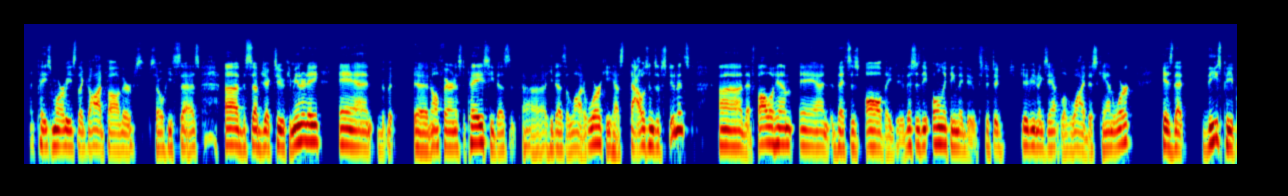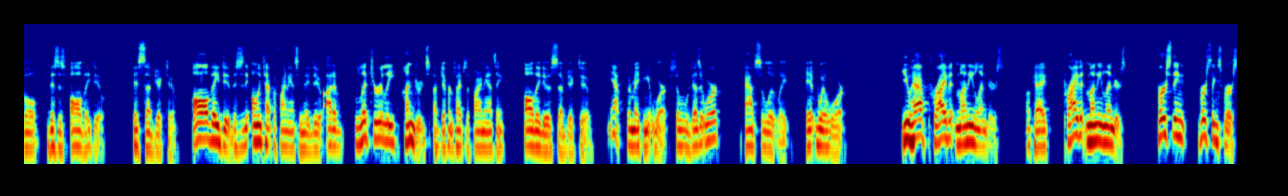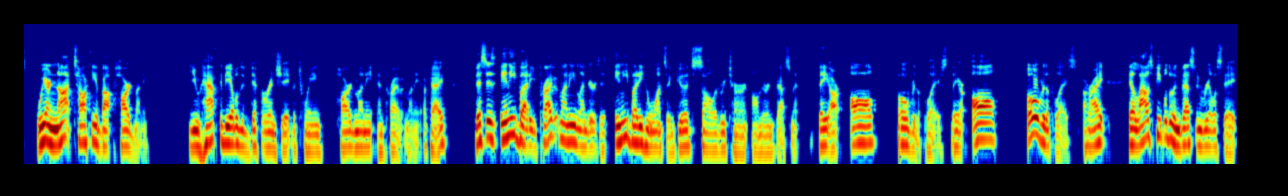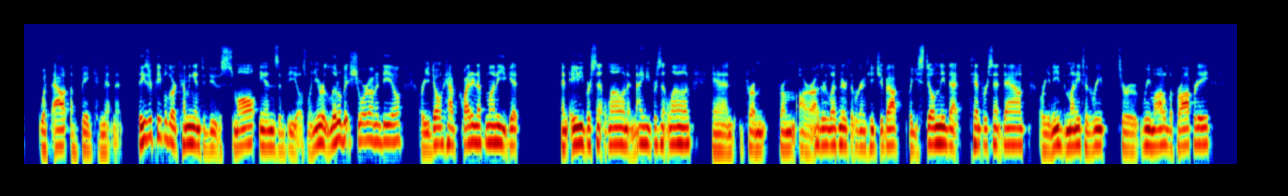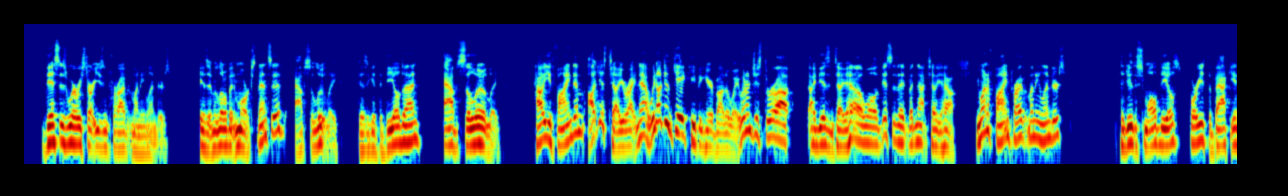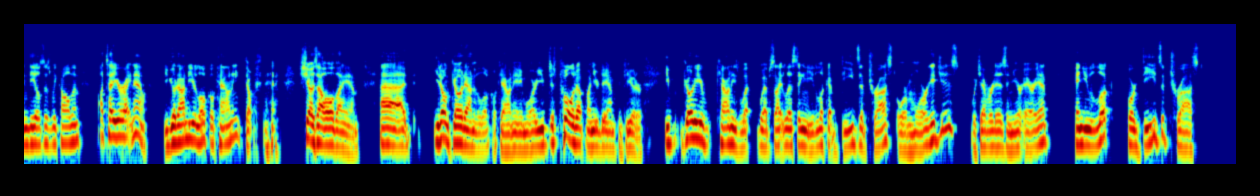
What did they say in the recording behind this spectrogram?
like Pace Morby's the godfather, so he says, uh, the subject to community. And but in all fairness to Pace, he does uh, he does a lot of work. He has thousands of students uh, that follow him, and this is all they do. This is the only thing they do. To, to give you an example of why this can work, is that these people, this is all they do, is subject to. All they do. This is the only type of financing they do. Out of literally hundreds of different types of financing, all they do is subject to. Yeah, they're making it work. So does it work? Absolutely it will work. You have private money lenders. Okay. Private money lenders. First thing, first things first, we are not talking about hard money. You have to be able to differentiate between hard money and private money. Okay. This is anybody, private money lenders is anybody who wants a good, solid return on their investment. They are all over the place. They are all over the place. All right. It allows people to invest in real estate without a big commitment. These are people that are coming in to do the small ends of deals. When you're a little bit short on a deal or you don't have quite enough money, you get an 80% loan, a 90% loan, and from from our other lenders that we're going to teach you about, but you still need that 10% down, or you need the money to re to remodel the property. This is where we start using private money lenders. Is it a little bit more expensive? Absolutely. Does it get the deal done? Absolutely. How you find them? I'll just tell you right now. We don't do gatekeeping here, by the way. We don't just throw out ideas and tell you how, well, this is it, but not tell you how. You want to find private money lenders to do the small deals for you, the back end deals, as we call them. I'll tell you right now, you go down to your local county, don't shows how old I am. Uh, you don't go down to the local county anymore. You just pull it up on your damn computer. You go to your county's web- website listing and you look up deeds of trust or mortgages, whichever it is in your area, and you look for deeds of trust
